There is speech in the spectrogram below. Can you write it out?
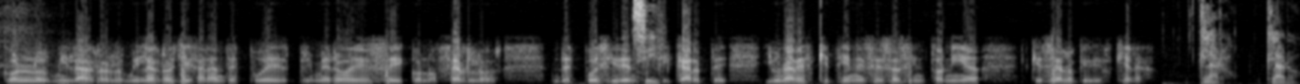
Con los milagros, los milagros llegarán después. Primero es eh, conocerlos, después identificarte, y una vez que tienes esa sintonía, que sea lo que Dios quiera. Claro, claro.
